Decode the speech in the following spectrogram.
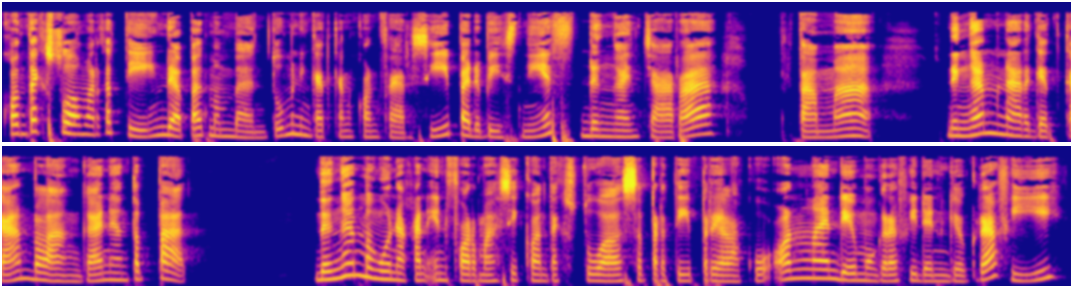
Kontekstual marketing dapat membantu meningkatkan konversi pada bisnis dengan cara pertama, dengan menargetkan pelanggan yang tepat. Dengan menggunakan informasi kontekstual seperti perilaku online, demografi, dan geografi,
